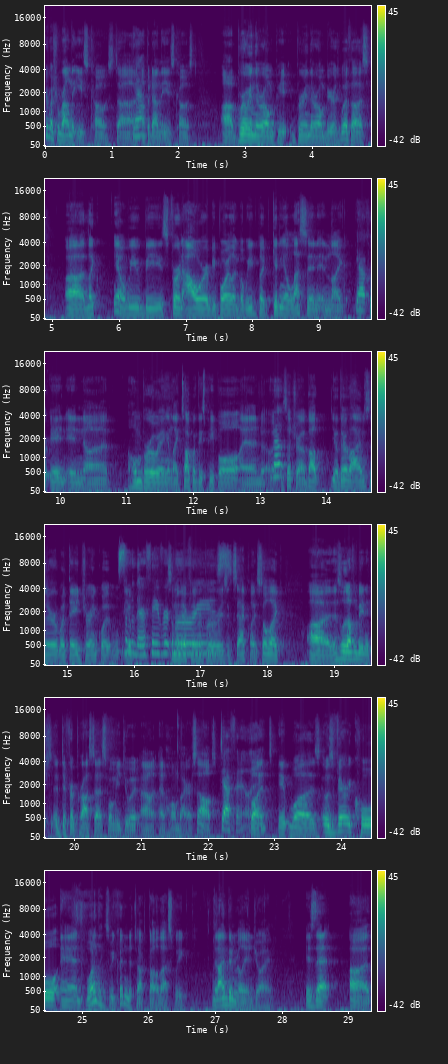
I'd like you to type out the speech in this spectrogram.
pretty much around the East Coast uh, Yeah. up and down the East Coast uh, brewing their own be- brewing their own beers with us. Uh, like you know, we would be for an hour, it'd be boiling, but we'd like getting a lesson in like Yep. cr- in in uh, home brewing and like talking with these people and uh, etc. about you know their lives, their what they drink, what you some know, of their favorite some of their favorite breweries. breweries, exactly. So like uh, this will definitely be a different process when we do it uh, at home by ourselves. Definitely. But it was it was very cool, and one of the things we couldn't have talked about last week that I've been really enjoying is that uh,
